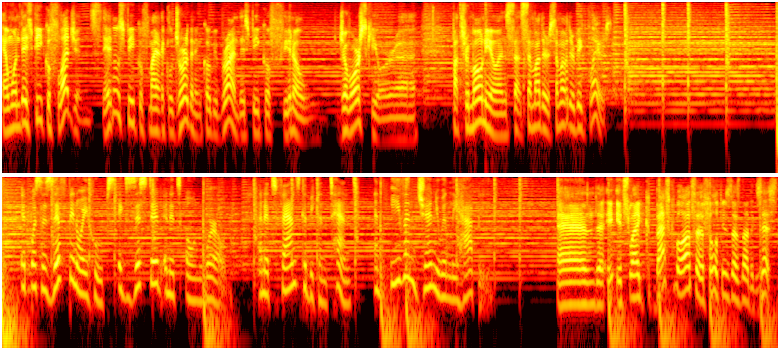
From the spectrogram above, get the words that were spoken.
And when they speak of legends, they don't speak of Michael Jordan and Kobe Bryant. They speak of you know Jaworski or uh, Patrimonio and some other some other big players. It was as if Pinoy hoops existed in its own world, and its fans could be content and even genuinely happy. And it's like basketball outside the Philippines does not exist,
